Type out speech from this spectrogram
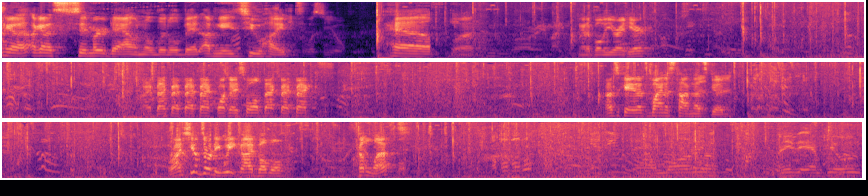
I gotta I gotta simmer down a little bit. I'm getting too hyped. It was you. Hell. What? I'm gonna bubble you right here. Alright, back, back, back, back. Watch ice wall. Back, back, back. That's okay. That's minus time. That's good. Rein Shield's already weak. I bubble. Come left. Bubble, bubble. Get in there. I'm on. Uh, I need the amp heals.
